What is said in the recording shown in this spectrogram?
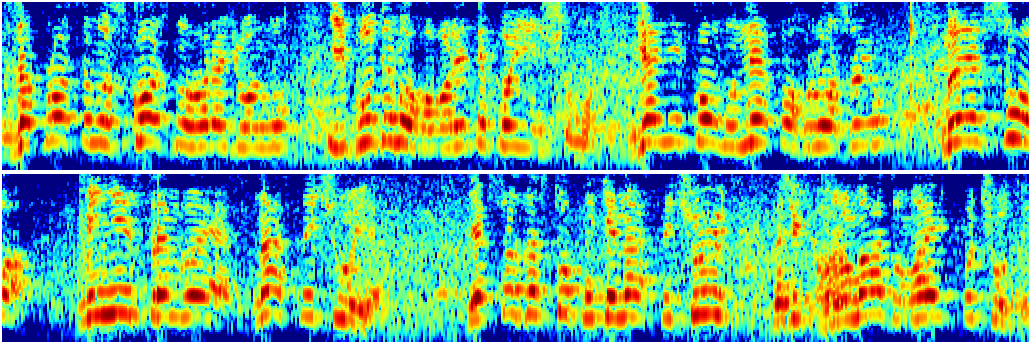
запросимо з кожного району і будемо говорити по-іншому. Я нікому не погрожую, але якщо міністр МВС нас не чує, Якщо заступники нас не чують, значить громаду мають почути.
